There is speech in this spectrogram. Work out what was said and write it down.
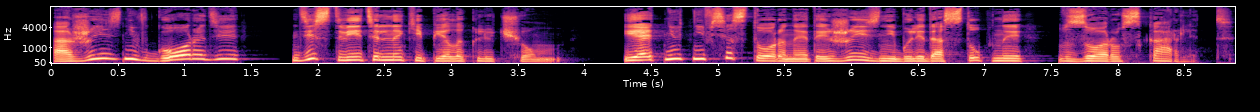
А жизнь в городе действительно кипела ключом. И отнюдь не все стороны этой жизни были доступны взору Скарлетт.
